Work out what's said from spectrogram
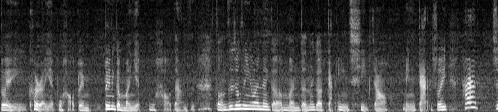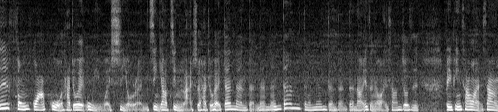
对客人也不好，对对那个门也不好，这样子。总之就是因为那个门的那个感应器比较敏感，所以它只风刮过，它就会误以为是有人进要进来，所以它就会噔噔噔噔噔噔噔噔噔噔，然后一整个晚上就是比平常晚上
